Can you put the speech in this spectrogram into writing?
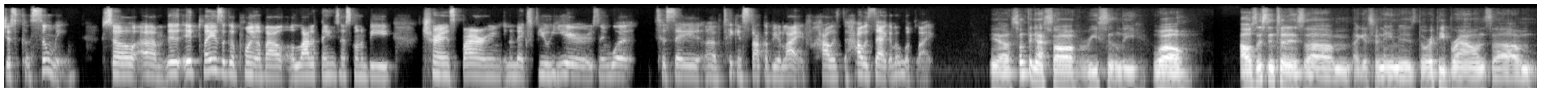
just consuming. So um it, it plays a good point about a lot of things that's going to be transpiring in the next few years and what to say of taking stock of your life. How is how is that going to look like? Yeah something i saw recently well i was listening to this um i guess her name is dorothy brown's um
